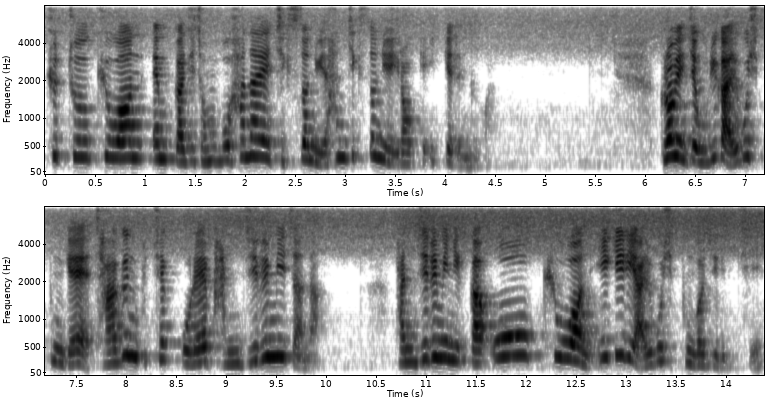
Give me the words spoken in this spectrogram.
Q2, Q1, M까지 전부 하나의 직선 위에 한 직선 위에 이렇게 있게 되는 거야. 그러면 이제 우리가 알고 싶은 게 작은 부채꼴의 반지름이잖아. 반지름이니까 O, Q1 이 길이 알고 싶은 거지, 그치?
